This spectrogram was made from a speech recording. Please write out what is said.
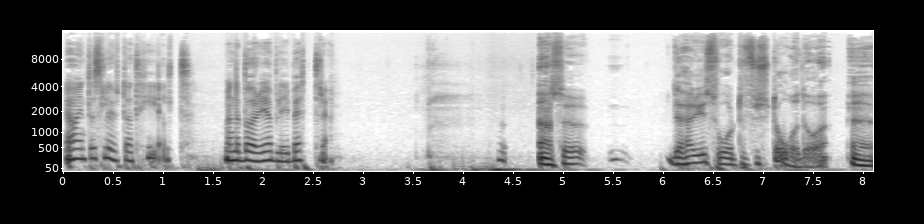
Jag har inte slutat helt, men det börjar bli bättre. Alltså, det här är ju svårt att förstå då. Eh,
